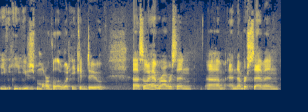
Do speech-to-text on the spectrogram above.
you, you just marvel at what he can do. Uh, so I have Robertson um, at number seven,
